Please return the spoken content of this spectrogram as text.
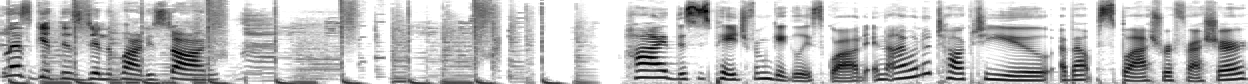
Let's get this dinner party started. Hi, this is Paige from Giggly Squad, and I want to talk to you about Splash Refresher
